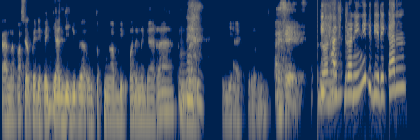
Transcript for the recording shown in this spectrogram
Karena pas LPDP janji juga untuk mengabdi kepada negara, kembali di Hive Drone. Beehive Drone ini didirikan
